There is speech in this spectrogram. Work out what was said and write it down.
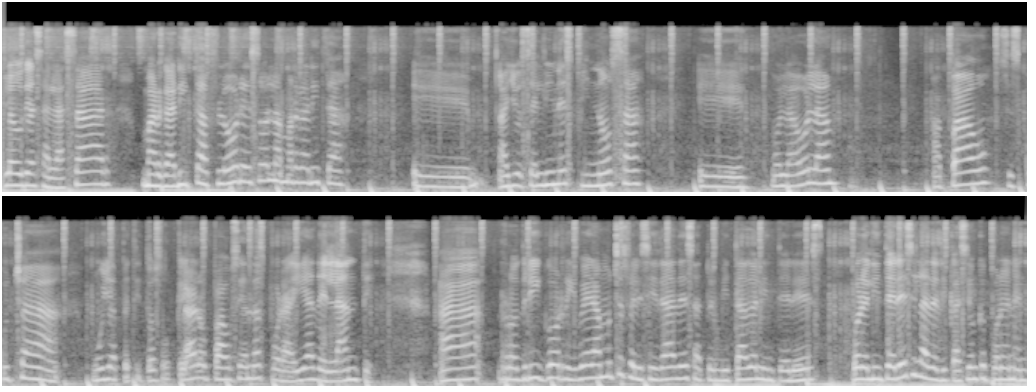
Claudia Salazar, Margarita Flores, hola Margarita. Eh, a Jocelyn Espinosa, eh, hola, hola. A Pau, se escucha muy apetitoso. Claro, Pau, si andas por ahí, adelante. A Rodrigo Rivera, muchas felicidades a tu invitado el interés, por el interés y la dedicación que ponen en,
